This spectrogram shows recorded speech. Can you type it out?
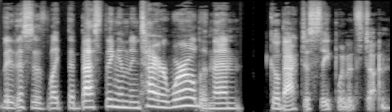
that this is like the best thing in the entire world and then go back to sleep when it's done.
